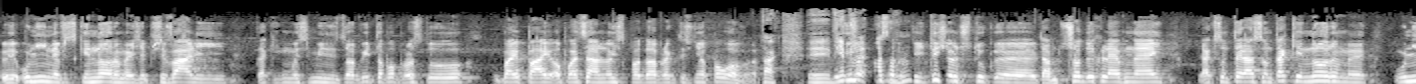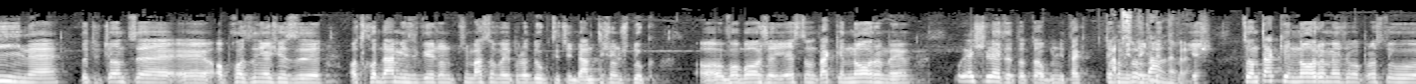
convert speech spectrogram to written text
e, unijne wszystkie normy się przywali takiemu Smithowi, to po prostu bye bye opłacalność spadła praktycznie o połowę. Tak, yy, wiem, że... Mhm. czyli tysiąc sztuk e, tam trzody chlewnej, jak są teraz są takie normy unijne dotyczące e, obchodzenia się z odchodami zwierząt przy masowej produkcji, czyli tam tysiąc sztuk w oborze jest, są takie normy, bo ja śledzę to, to mnie tak, trochę mnie to Absurdalne wręcz. Są takie normy, że po prostu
